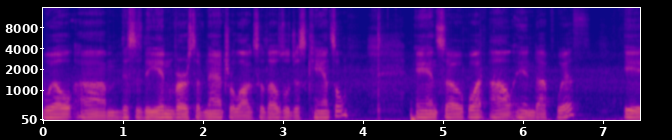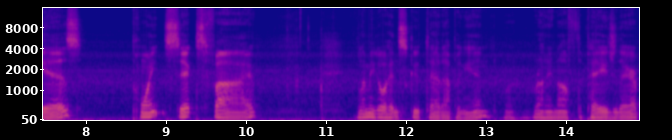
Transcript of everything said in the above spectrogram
will, um, this is the inverse of natural log, so those will just cancel. And so what I'll end up with is 0.65. Let me go ahead and scoot that up again. We're running off the page there.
